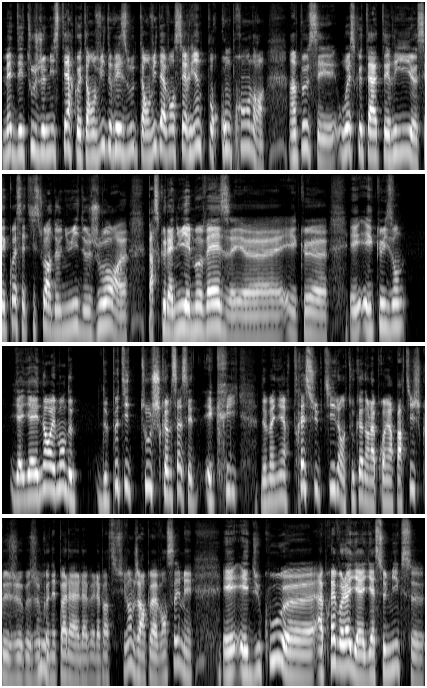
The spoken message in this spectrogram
mettre des touches de mystère que tu as envie de résoudre, tu as envie d'avancer rien que pour comprendre un peu c'est où est-ce que tu as atterri, c'est quoi cette histoire de nuit, de jour, parce que la nuit est mauvaise et, et que et, qu'ils ont. Il y, y a énormément de de petites touches comme ça, c'est écrit de manière très subtile, en tout cas dans la première partie, que je ne mm. connais pas la, la, la, partie suivante, j'ai un peu avancé, mais et, et du coup, euh, après voilà, il y a, y a, ce mix, euh,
